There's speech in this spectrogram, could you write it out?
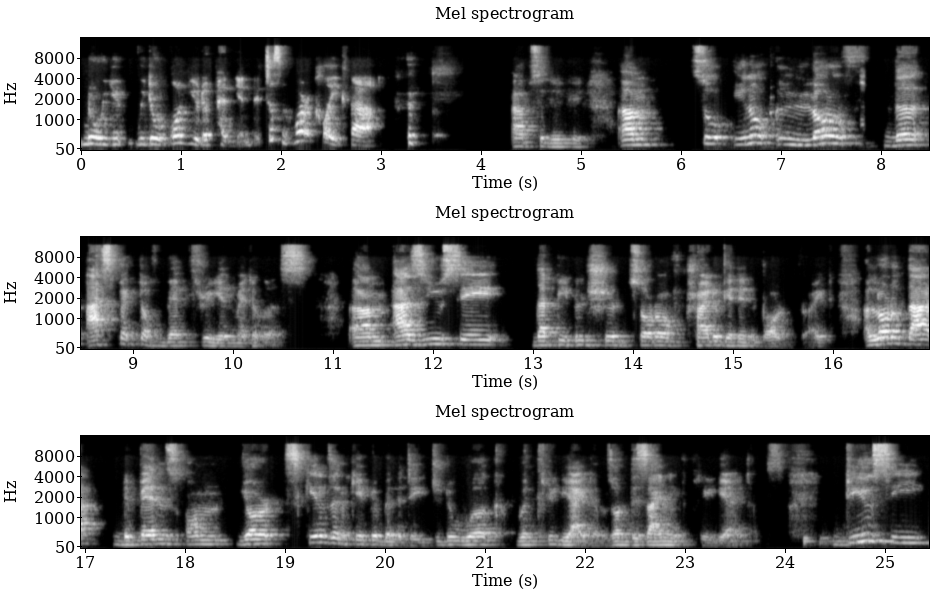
no, you we don't want your opinion. It doesn't work like that. Absolutely. Um, so, you know, a lot of the aspect of Web3 and metaverse, um, as you say, that people should sort of try to get involved, right? A lot of that depends on your skills and capability to do work with 3D items or designing 3D items. Do you see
